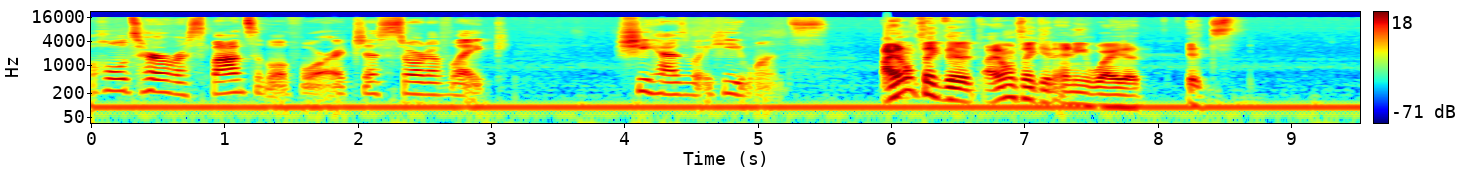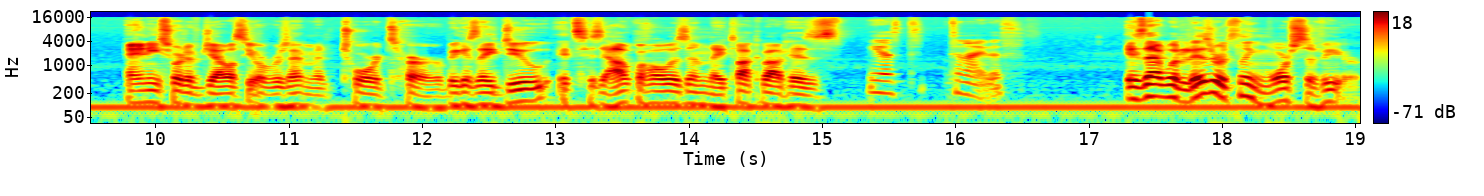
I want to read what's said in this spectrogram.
holds her responsible for. It just sort of like she has what he wants. I don't think that I don't think in any way that it's any sort of jealousy or resentment towards her because they do. It's his alcoholism. They talk about his. He has t- tinnitus. Is that what it is, or it's something more severe?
